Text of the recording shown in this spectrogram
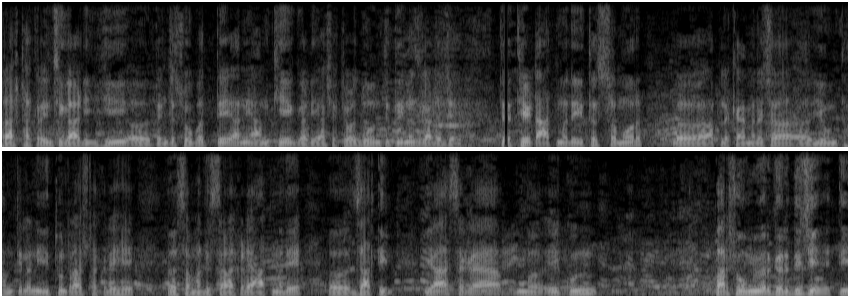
राज ठाकरेंची गाडी ही त्यांच्यासोबत ते आणि आणखी एक गाडी अशा केवळ दोन ते तीनच गाड्या ज्या आहेत ते थेट आतमध्ये इथं समोर आपल्या कॅमेऱ्याच्या येऊन थांबतील आणि इथून राज ठाकरे हे समाधी स्थळाकडे आतमध्ये जातील. या सगळ्या म, एकूण पार्श्वभूमीवर गर्दी जी आहे ती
